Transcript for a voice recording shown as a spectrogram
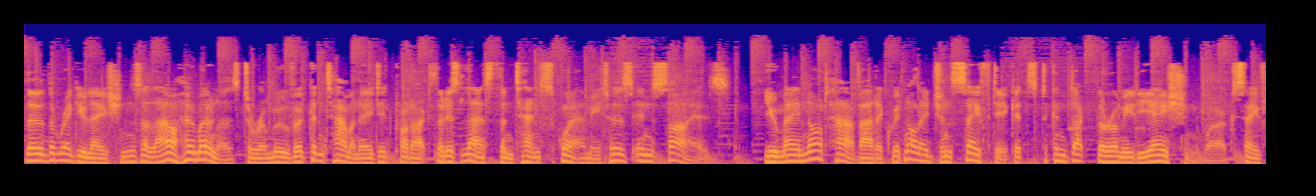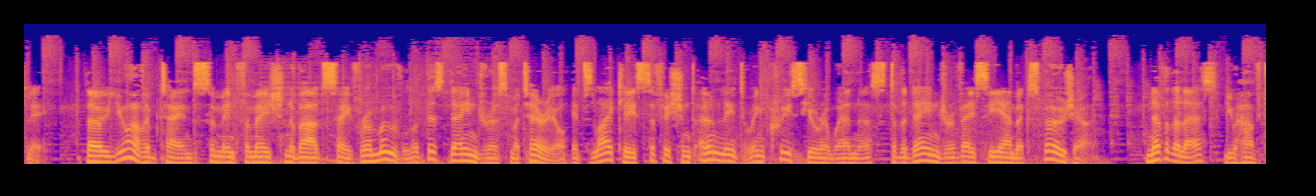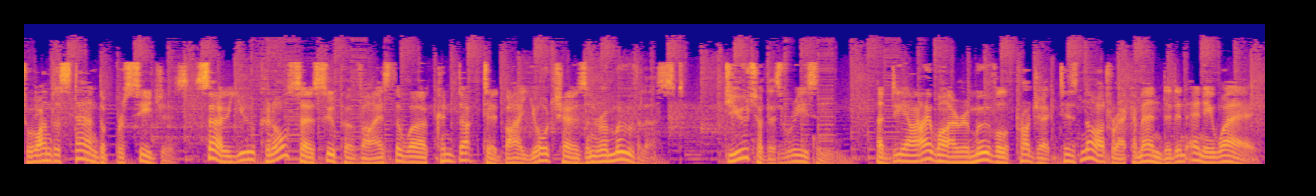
Though the regulations allow homeowners to remove a contaminated product that is less than 10 square meters in size, you may not have adequate knowledge and safety kits to conduct the remediation work safely. Though you have obtained some information about safe removal of this dangerous material, it's likely sufficient only to increase your awareness to the danger of ACM exposure. Nevertheless, you have to understand the procedures, so you can also supervise the work conducted by your chosen removalist. Due to this reason, a DIY removal project is not recommended in any way.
